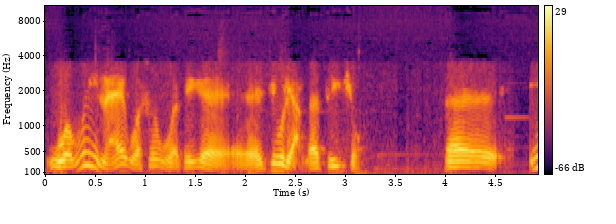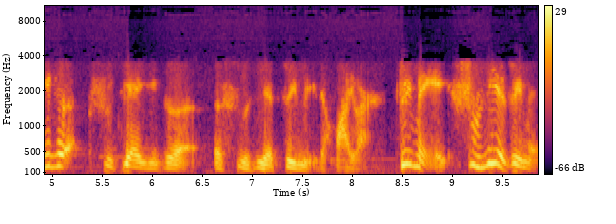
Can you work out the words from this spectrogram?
我未来，我说我这个就两个追求，呃，一个是建一个世界最美的花园，最美，世界最美，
